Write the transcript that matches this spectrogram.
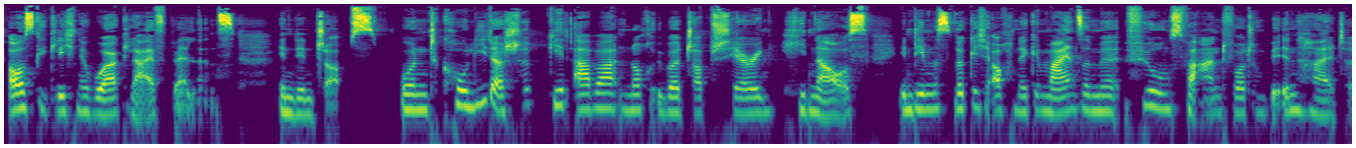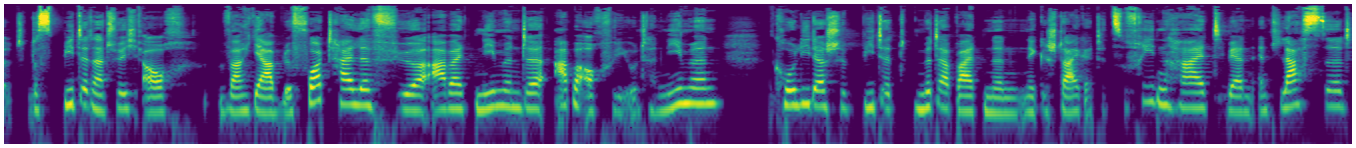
ausgeglichene Work-Life-Balance in den Jobs. Und Co-Leadership geht aber noch über Jobsharing hinaus, indem es wirklich auch eine gemeinsame Führungsverantwortung beinhaltet. Das bietet natürlich auch variable Vorteile für Arbeitnehmende, aber auch für die Unternehmen. Co-Leadership bietet Mitarbeitenden eine gesteigerte Zufriedenheit, sie werden entlastet,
